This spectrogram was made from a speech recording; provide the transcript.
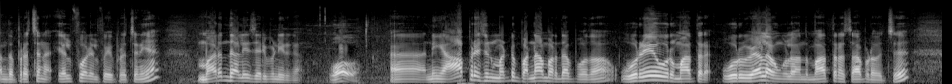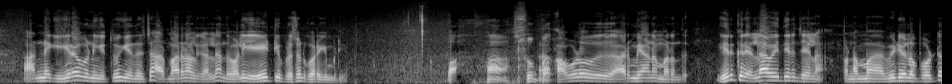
அந்த பிரச்சனை எல் ஃபோர் எல் ஃபைவ் பிரச்சனையை மருந்தாலேயே சரி பண்ணியிருக்கேன். ஓ. நீங்கள் ஆப்ரேஷன் மட்டும் பண்ணாமல் இருந்தால் போதும். ஒரே ஒரு மாத்திரை. ஒரு வேளை உங்களை அந்த மாத்திரை சாப்பிட வச்சு அன்னைக்கு இரவு நீங்கள் தூங்கி எழுந்திரிச்சா மறுநாள் காலையில் அந்த வலி எயிட்டி பர்சன்ட் குறைக்க முடியும். பா ஆ சூப்பர். அவ்வளவு அருமையான மருந்து. இருக்கிற எல்லா வைத்தியரும் செய்யலாம். இப்போ நம்ம வீடியோவில் போட்டு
